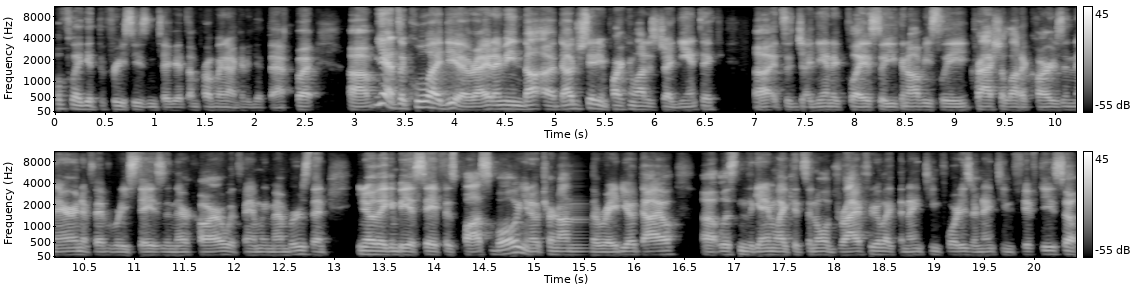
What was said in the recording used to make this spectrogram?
Hopefully, I get the free season tickets. I'm probably not going to get that, but um, yeah, it's a cool idea, right? I mean, the Dodger Stadium parking lot is gigantic. Uh, it's a gigantic place, so you can obviously crash a lot of cars in there. And if everybody stays in their car with family members, then you know they can be as safe as possible. You know, turn on the radio dial, uh, listen to the game like it's an old drive-through, like the 1940s or 1950s. So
